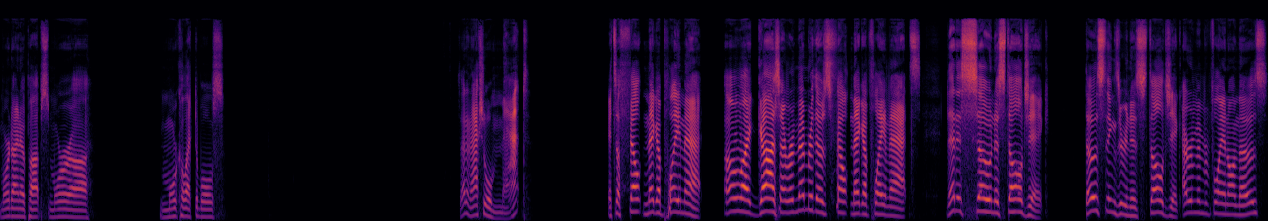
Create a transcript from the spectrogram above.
More Dino Pups, more uh more collectibles. Is that an actual mat? It's a felt mega play mat. Oh my gosh, I remember those felt mega play mats. That is so nostalgic. Those things are nostalgic. I remember playing on those.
